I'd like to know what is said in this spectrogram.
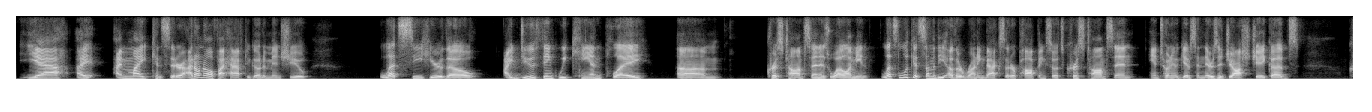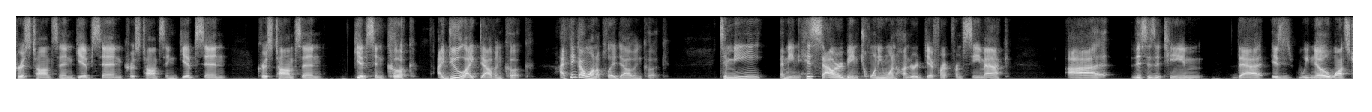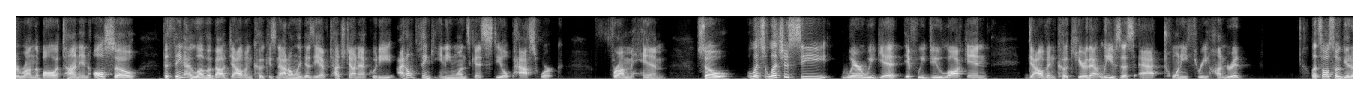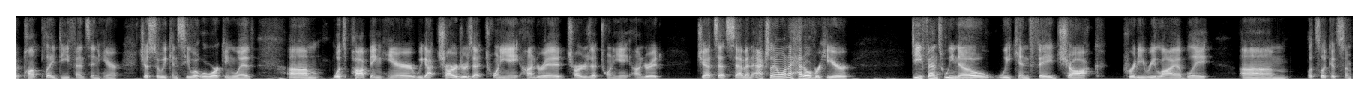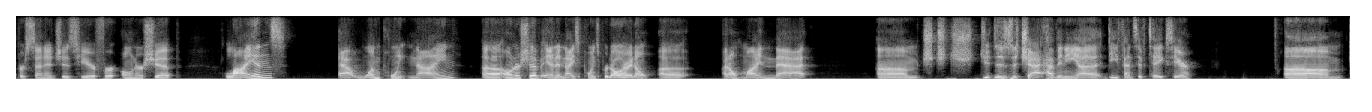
yeah, I I might consider. I don't know if I have to go to Minshew. Let's see here, though. I do think we can play um, Chris Thompson as well. I mean, let's look at some of the other running backs that are popping. So it's Chris Thompson, Antonio Gibson. There's a Josh Jacobs, Chris Thompson, Gibson, Chris Thompson, Gibson, Chris Thompson, Gibson, Cook. I do like Dalvin Cook. I think I want to play Dalvin Cook. To me, I mean, his salary being 2100 different from CMAC, uh, this is a team that is we know wants to run the ball a ton. And also, the thing I love about Dalvin Cook is not only does he have touchdown equity, I don't think anyone's going to steal pass work from him. So let's let's just see where we get if we do lock in Dalvin Cook here. That leaves us at 2300. Let's also get a pump play defense in here just so we can see what we're working with. Um, what's popping here? We got Chargers at 2800, Chargers at 2800. Jets at seven. Actually, I want to head over here. Defense, we know we can fade chalk pretty reliably. Um, let's look at some percentages here for ownership. Lions at 1.9 uh, ownership and a nice points per dollar. I don't uh, I don't mind that. Um, does the chat have any uh, defensive takes here? Um,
